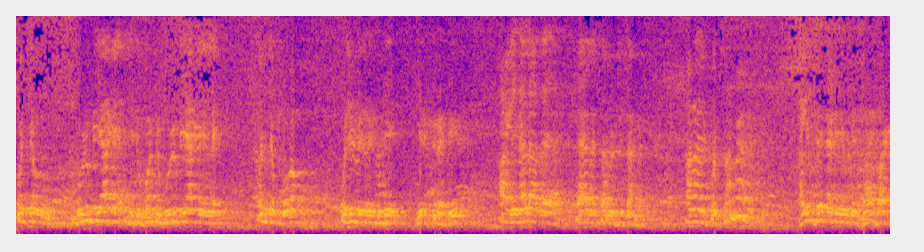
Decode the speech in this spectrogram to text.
கொஞ்சம் முழுமையாக இது போன்று முழுமையாக இல்லை. கொஞ்சம் முகம் ஒளிவிலிருந்து இருக்கிறது. ஆகையினால அதை வேலை விட்டுட்டாங்க. ஆனால் இப்போ சம அகிம்சை நடிகருடைய சார்பாக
